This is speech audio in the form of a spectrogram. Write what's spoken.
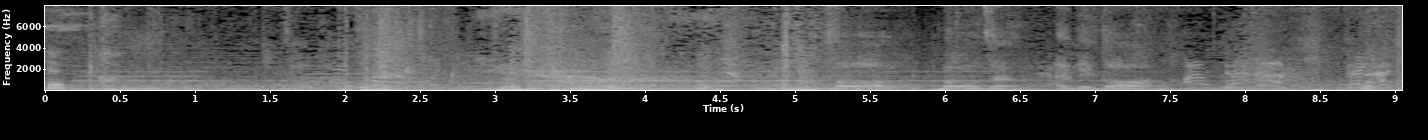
Shit. Take the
